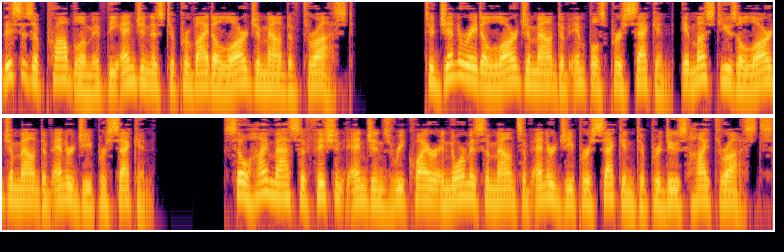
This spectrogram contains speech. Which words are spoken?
This is a problem if the engine is to provide a large amount of thrust. To generate a large amount of impulse per second, it must use a large amount of energy per second. So high mass efficient engines require enormous amounts of energy per second to produce high thrusts.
